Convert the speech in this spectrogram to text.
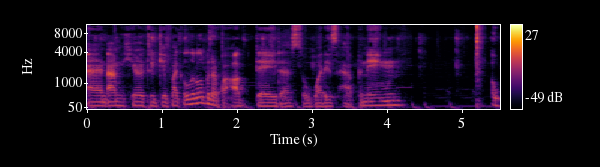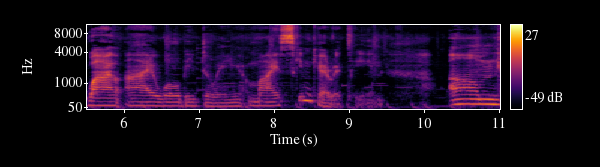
and I'm here to give like a little bit of an update as to what is happening while I will be doing my skincare routine. Um,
